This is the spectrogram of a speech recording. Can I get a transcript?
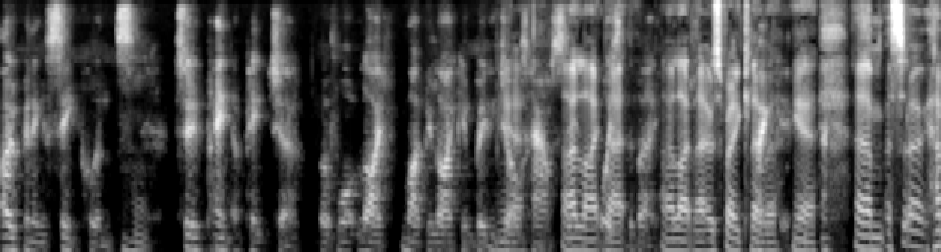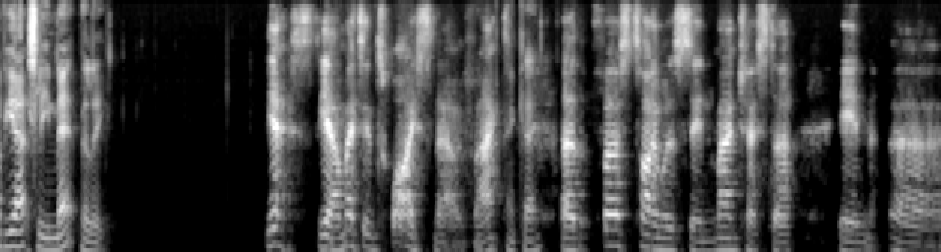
opening sequence mm-hmm. to paint a picture of what life might be like in Billy Joel's yeah, house. I like that. I like that. It was very clever. Yeah. Um, so, have you actually met Billy? Yes, yeah, I met him twice now. In fact, okay. Uh, the first time was in Manchester in uh,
